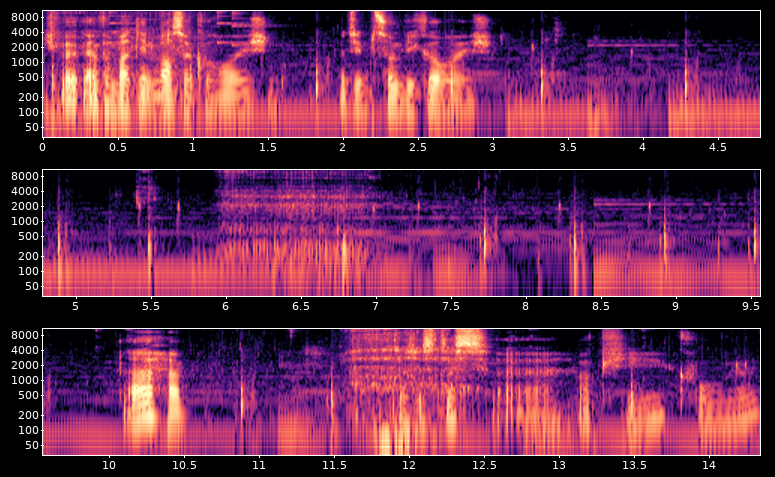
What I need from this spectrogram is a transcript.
Ich folge einfach mal den Wassergeräuschen. Mit dem Zombie-Geräusch. Aha. Ist das? Äh, okay, Kohle.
